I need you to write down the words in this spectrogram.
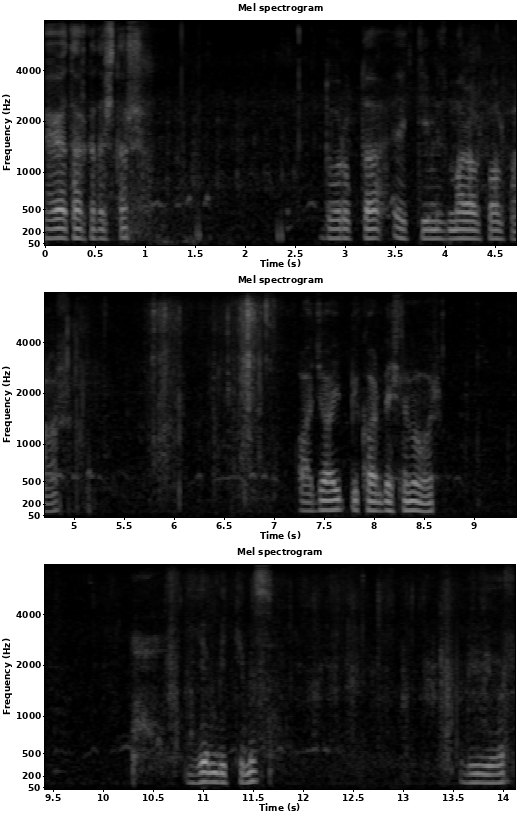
Evet arkadaşlar. Doruk'ta ektiğimiz maral falfalar. Acayip bir kardeşleme var. Yem bitkimiz büyüyor.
